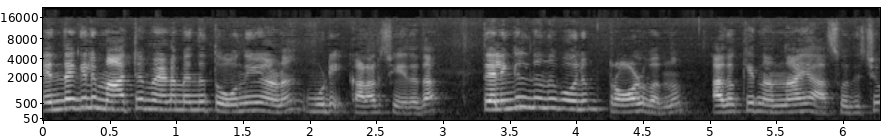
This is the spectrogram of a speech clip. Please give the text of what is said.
എന്തെങ്കിലും മാറ്റം വേണമെന്ന് തോന്നിയാണ് മുടി കളർ ചെയ്തത്. തെലുങ്കിൽ നിന്ന് പോലും ട്രോൾ വന്നു. അതൊക്കെ നന്നായി ആസ്വദിച്ചു.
